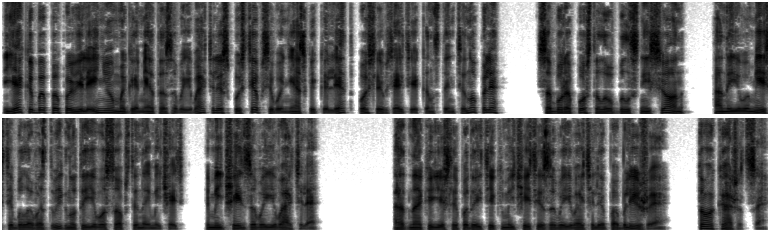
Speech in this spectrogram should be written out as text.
Якобы по повелению Магомета Завоевателя спустя всего несколько лет после взятия Константинополя собор апостолов был снесен, а на его месте была воздвигнута его собственная мечеть, мечеть Завоевателя. Однако если подойти к мечети Завоевателя поближе, то окажется,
